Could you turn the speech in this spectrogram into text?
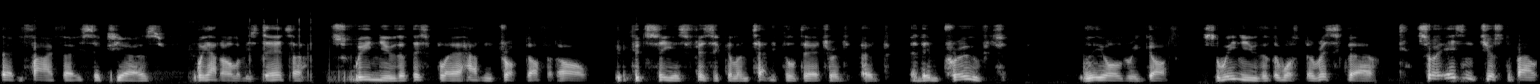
35, 36 years. We had all of his data. So we knew that this player hadn't dropped off at all. We could see his physical and technical data had, had, had improved the older he got. So we knew that there wasn't a risk there. So it isn't just about,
